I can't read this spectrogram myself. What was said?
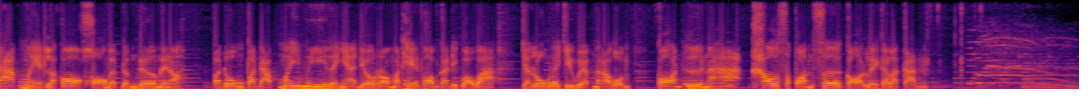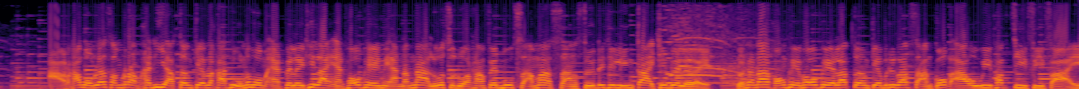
ดาร์กเมดแล้วก็ของแบบเดิมๆเลยเนาะ ประดงประดับไม่มีอะไรเงี้ยเดี๋ยวเรามาเทสพร้อมกันดีกว่าว่าจะลงได้กี่เว็บนะครับผมก่อนอื่นนะฮะเข้าสปอนเซอร์ก่อนเลยก็แล้วกัน เอาละครับผมและสำหรับใครที่อยากเติมเกมราคาถูกนะผมแอดไปเลยที่ไลน์แอดพาวเพย์มีแอดน้ำหน้าหรือว่าสะดวกทาง Facebook สามารถสั่งซื้อได้ที่ลิงก์ใต้คลิปได้เลย โดยทางด้านของเพย์พาวเพย์รับเติมเกมบันทึกรับ3ก๊ก ROV PUBG Free Fire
